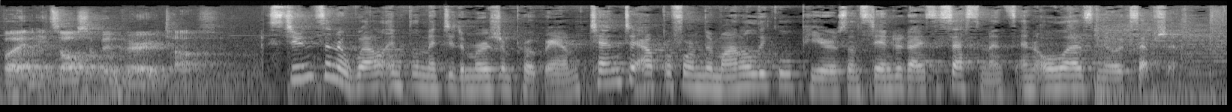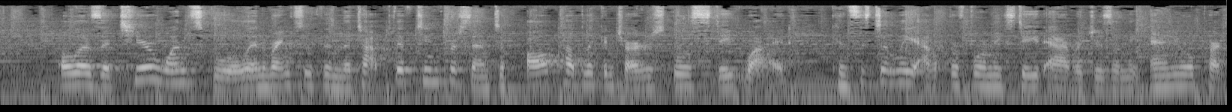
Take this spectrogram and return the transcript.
but it's also been very tough. Students in a well implemented immersion program tend to outperform their monolingual peers on standardized assessments, and HoLa is no exception. HoLa is a Tier 1 school and ranks within the top 15% of all public and charter schools statewide, consistently outperforming state averages on the annual PARCC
